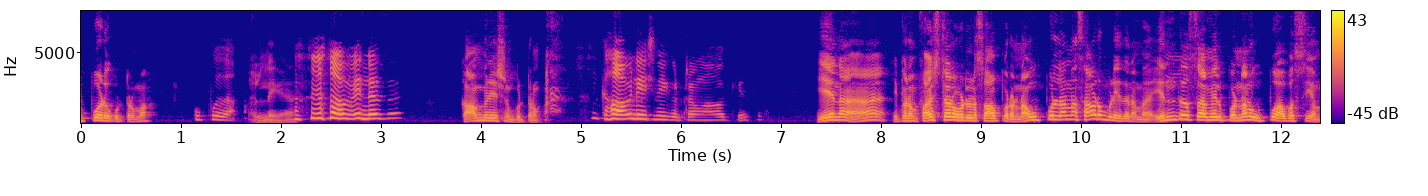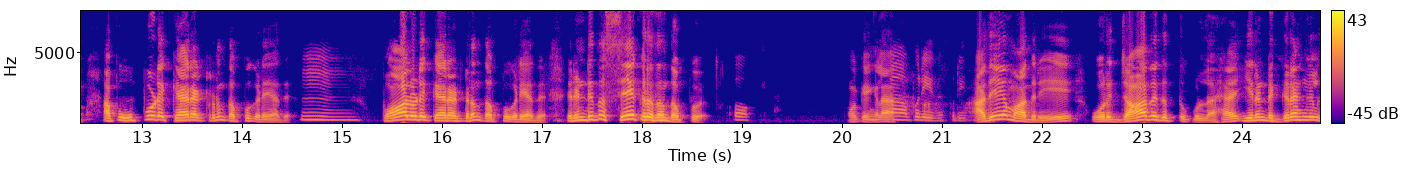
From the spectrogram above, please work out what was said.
உப்போட குற்றமா? உப்பு தான் இல்லைங்க என்ன சார் காம்பினேஷன் குற்றம். காம்பினேஷனே குற்றமா? ஓகே சார் ஏன்னா இப்போ நம்ம ஃபைவ் ஸ்டார் ஹோட்டலில் சாப்பிட்றோம்னா உப்பு இல்லைன்னா சாப்பிட முடியாது நம்ம. எந்த சமையல் பண்ணாலும் உப்பு அவசியம். அப்போ உப்போட கேரக்டரும் தப்பு கிடையாது. ம் பாலோட கேரக்டரும் தப்பு கிடையாது. ரெண்டு இதை சேர்க்கறது தான் தப்பு. ஓகே. ஓகேங்களா? அதே மாதிரி ஒரு ஜாதகத்துக்குள்ள இரண்டு கிரகங்கள்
